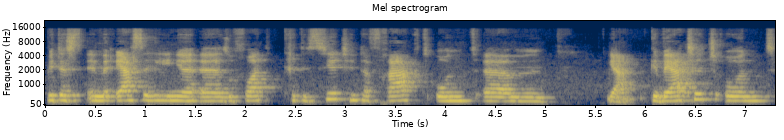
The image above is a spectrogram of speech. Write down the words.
wird es in erster Linie äh, sofort kritisiert, hinterfragt und ähm, ja, gewertet. Und,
